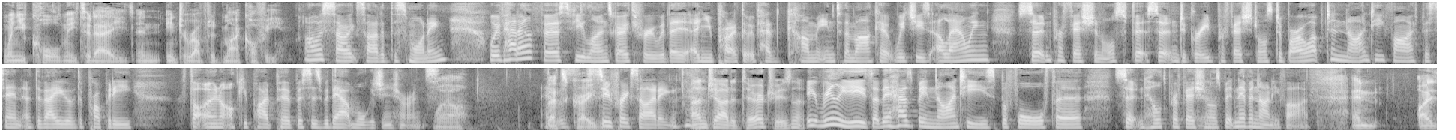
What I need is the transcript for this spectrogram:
when you called me today and interrupted my coffee? I was so excited this morning. We've had our first few loans go through with a, a new product that we've had come into the market, which is allowing certain professionals, certain degreed professionals, to borrow up to 95% of the value of the property for owner occupied purposes without mortgage insurance. Wow, that's was crazy. Super exciting. Uncharted territory, isn't it? It really is. Like, there has been 90s before for certain health professionals, but never 95. And I,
